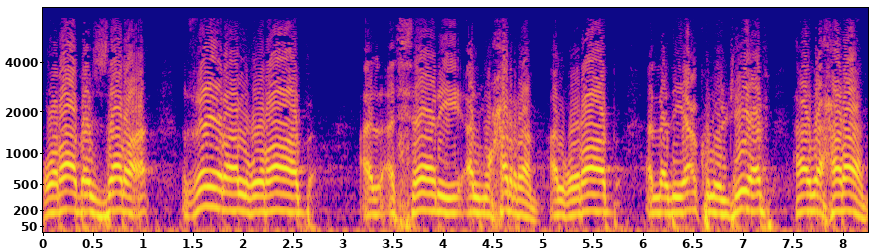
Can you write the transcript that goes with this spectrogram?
غراب الزرع غير الغراب الثاني المحرم الغراب الذي يأكل الجيف هذا حرام.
